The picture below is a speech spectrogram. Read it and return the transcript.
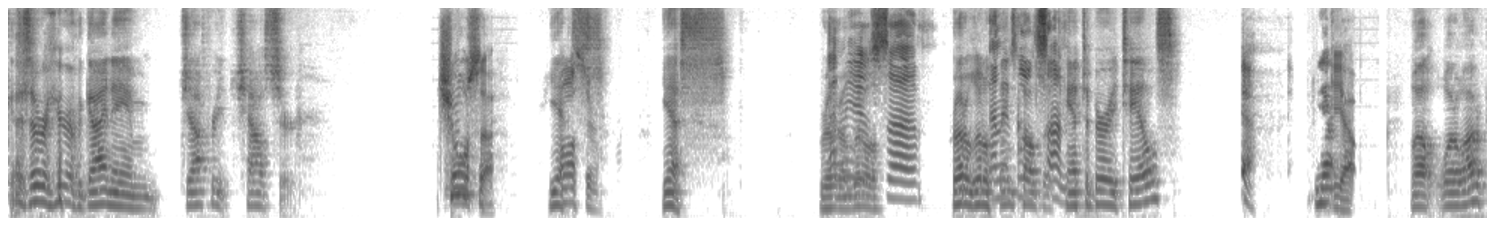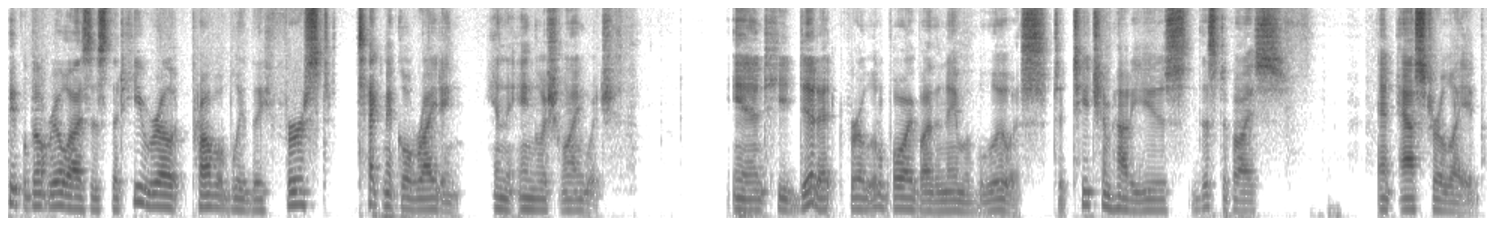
Guys, ever hear of a guy named Geoffrey Chaucer? Chaucer. Yes. Chaucer. Yes. Wrote And a little his, uh, wrote a little thing his little called the. Canterbury Tales. Yeah. Yeah. Yeah. Well, what a lot of people don't realize is that he wrote probably the first technical writing in the English language. And he did it for a little boy by the name of Lewis to teach him how to use this device, an astrolabe.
